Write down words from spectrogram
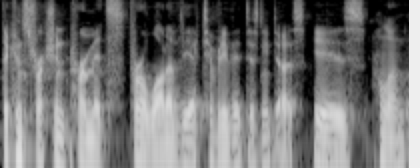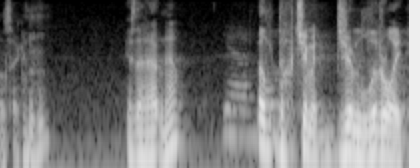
the construction permits for a lot of the activity that Disney does is. Hold on one second. Mm-hmm. Is that out now? Yeah. Oh, Jim, Jim, literally,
